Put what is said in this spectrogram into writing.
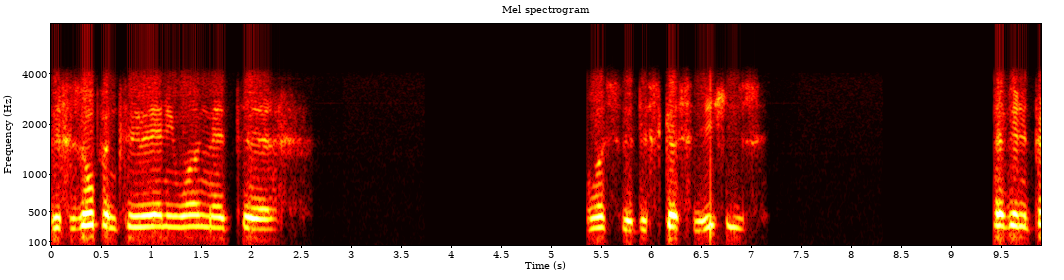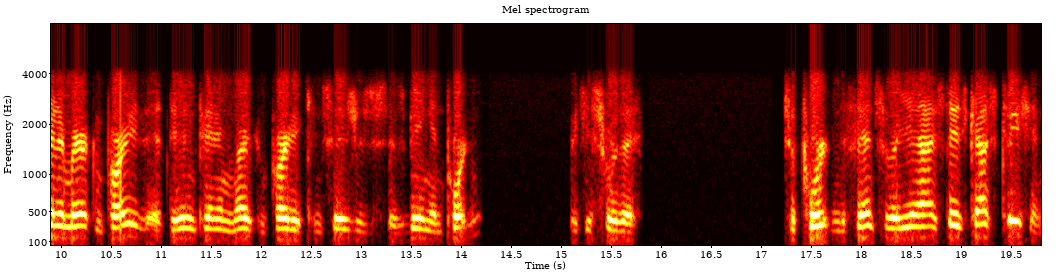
this is open to anyone that uh, wants to discuss the issues of the Independent American Party that the Independent American Party considers as being important, which is for the support and defense of the United States Constitution.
